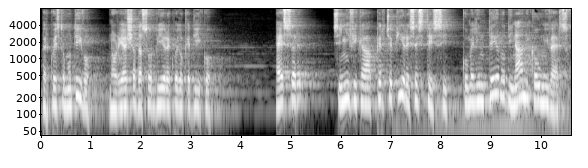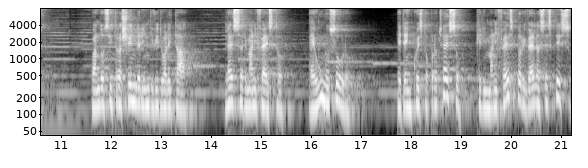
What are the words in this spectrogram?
per questo motivo non riesce ad assorbire quello che dico. Essere significa percepire se stessi come l'intero dinamico universo. Quando si trascende l'individualità, l'essere manifesto è uno solo ed è in questo processo che l'immanifesto rivela se stesso.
